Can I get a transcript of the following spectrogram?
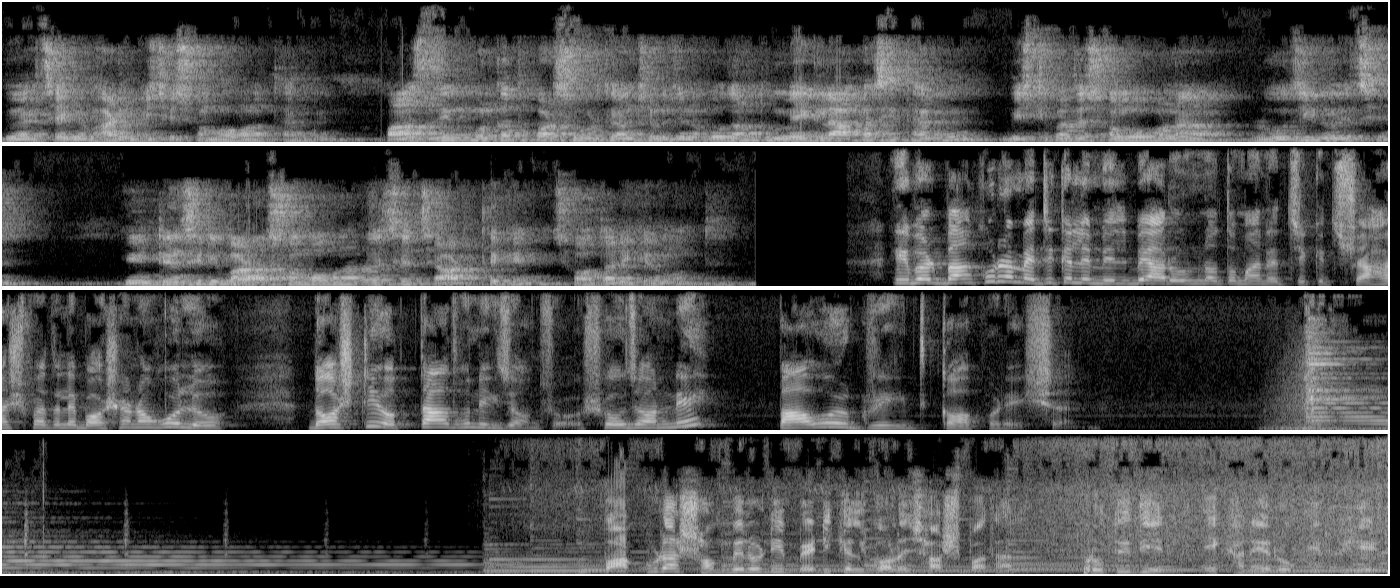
দু এক জায়গায় ভারী বৃষ্টির সম্ভাবনা থাকবে। পাঁচ দিন কলকাতা পার্শ্ববর্তী অঞ্চলের জন্য প্রধানত মেঘলা আকাশই থাকবে বৃষ্টিপাতের সম্ভাবনা রোজই রয়েছে। ইন্টেন্সিটি বাড়ার সম্ভাবনা রয়েছে চার থেকে ছ তারিখের মধ্যে। এবার বাঁকুড়া মেডিকেলে মিলবে আরও উন্নত মানের চিকিৎসা। হাসপাতালে বসানো হলো দশটি অত্যাধুনিক যন্ত্র। সৌজন্যে power grid corporation Bankura Sammilani medical college হাসপাতাল। প্রতিদিন এখানে রোগীর ভিড়।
